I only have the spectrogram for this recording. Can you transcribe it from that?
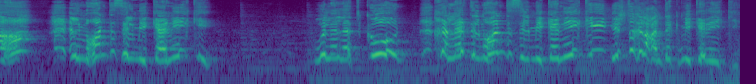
آه المهندس الميكانيكي ولا لا تكون خليت المهندس الميكانيكي يشتغل عندك ميكانيكي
